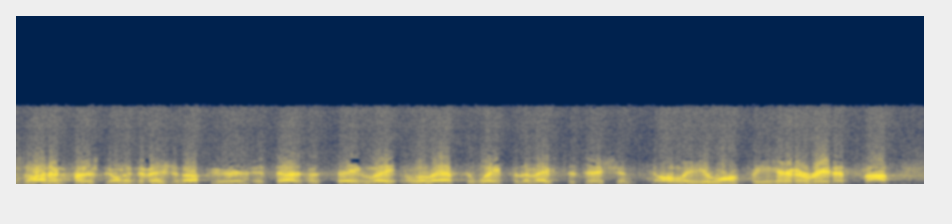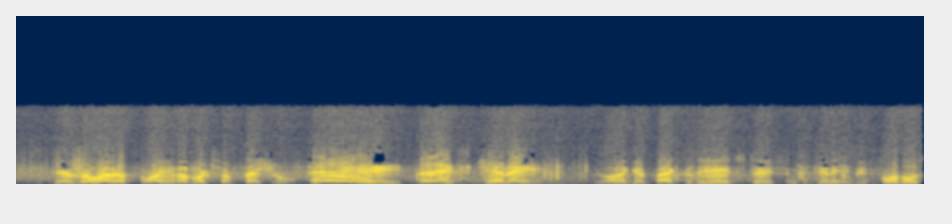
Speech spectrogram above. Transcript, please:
is the 101st the only division up here? It doesn't say, Layton. We'll have to wait for the next edition. Only you won't be here to read it, Pop. Here's a letter for you, and it looks official. Hey, thanks, Kenny. We ought to get back to the aid station, Kenny, before those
